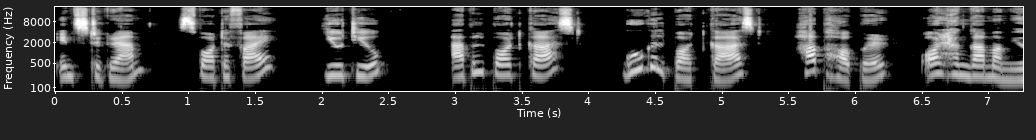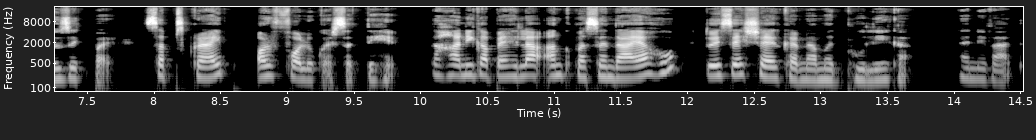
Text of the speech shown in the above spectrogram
Instagram Spotify YouTube Apple podcast Google podcast Hub Hopper और हंगामा म्यूज़िक पर सब्सक्राइब और फॉलो कर सकते हैं। कहानी का पहला अंक पसंद आया हो तो इसे शेयर करना मत भूलिएगा। धन्यवाद।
